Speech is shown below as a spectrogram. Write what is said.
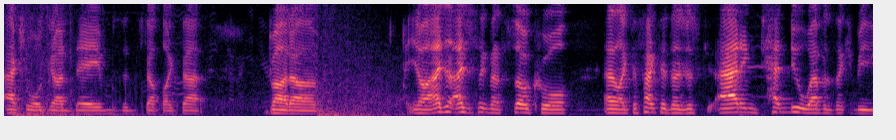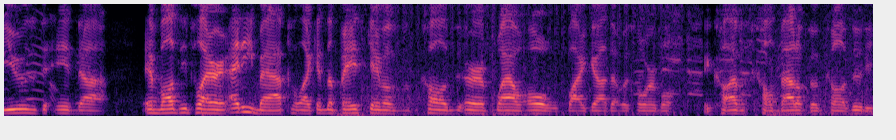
actual gun names and stuff like that, but um, you know I just, I just think that's so cool, and like the fact that they're just adding 10 new weapons that can be used in uh, in multiplayer any map, like in the base game of Call of, or wow, oh my god, that was horrible. It was called Battlefield Call of Duty.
